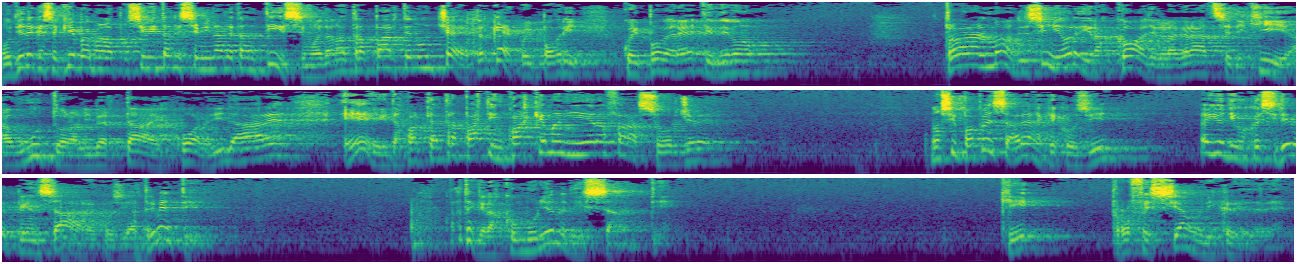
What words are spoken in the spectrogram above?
Vuol dire che se qui abbiamo la possibilità di seminare tantissimo e dall'altra parte non c'è, perché quei, poveri, quei poveretti devono Troverà il modo il Signore di raccogliere la grazia di chi ha avuto la libertà e il cuore di dare e da qualche altra parte in qualche maniera farà sorgere. Non si può pensare anche così? E io dico che si deve pensare così, altrimenti guardate che la comunione dei santi che professiamo di credere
